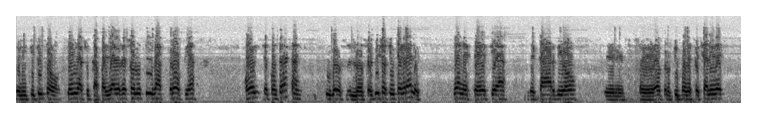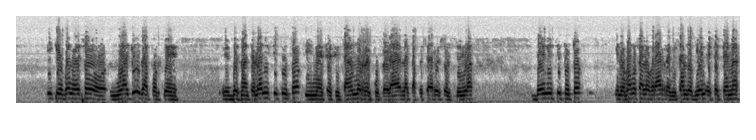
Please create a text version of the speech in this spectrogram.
el instituto tenga su capacidad resolutiva propia, hoy se contratan los, los servicios integrales de anestesia, de cardio, eh, otro tipo de especialidades, y que bueno, eso no ayuda porque eh, desmanteló al instituto y necesitamos recuperar la capacidad resolutiva del instituto y lo vamos a lograr revisando bien este tema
